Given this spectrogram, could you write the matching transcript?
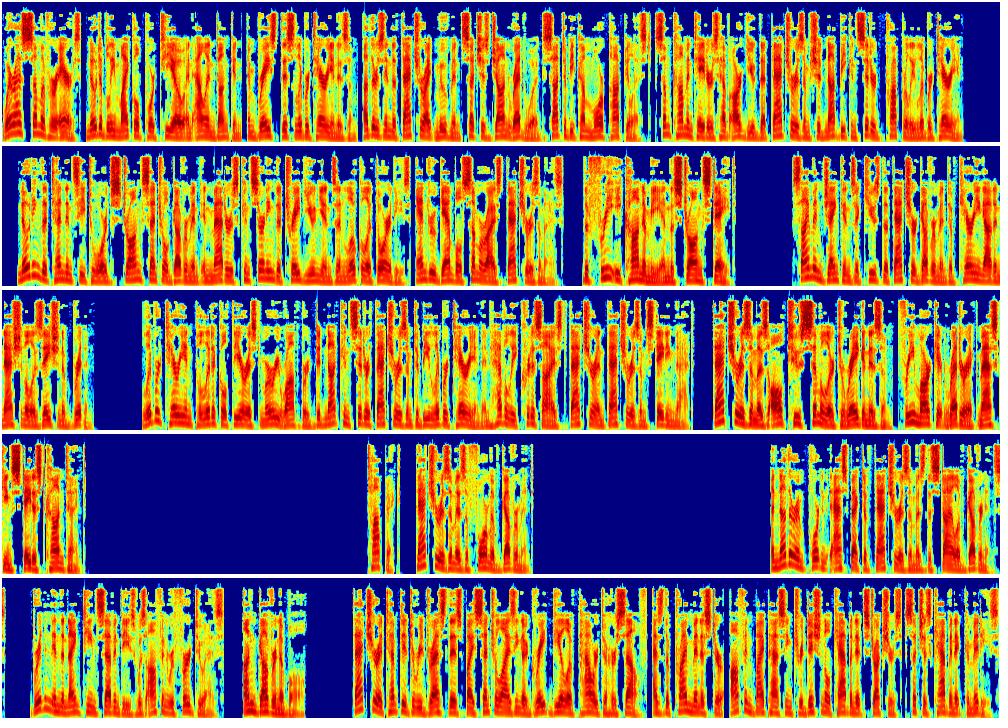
Whereas some of her heirs, notably Michael Portillo and Alan Duncan, embraced this libertarianism, others in the Thatcherite movement such as John Redwood sought to become more populist. Some commentators have argued that Thatcherism should not be considered properly libertarian. Noting the tendency towards strong central government in matters concerning the trade unions and local authorities, Andrew Gamble summarized Thatcherism as the free economy and the strong state. Simon Jenkins accused the Thatcher government of carrying out a nationalisation of Britain. Libertarian political theorist Murray Rothbard did not consider Thatcherism to be libertarian and heavily criticised Thatcher and Thatcherism stating that, "...Thatcherism is all too similar to Reaganism, free market rhetoric masking statist content." Thatcherism as a form of government Another important aspect of Thatcherism is the style of governance. Britain in the 1970s was often referred to as ungovernable. Thatcher attempted to redress this by centralising a great deal of power to herself, as the Prime Minister, often bypassing traditional cabinet structures such as cabinet committees.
